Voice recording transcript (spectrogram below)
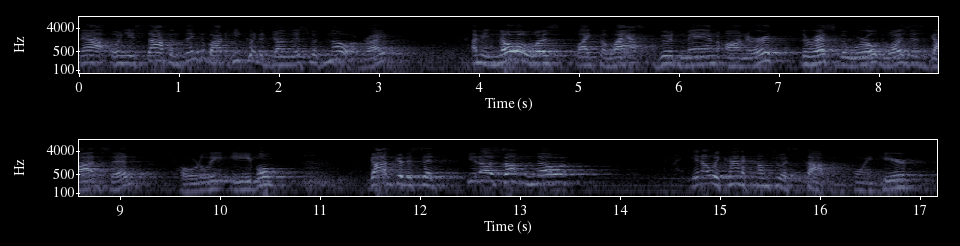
Now, when you stop and think about it, he could have done this with Noah, right? I mean, Noah was like the last good man on earth. The rest of the world was, as God said, totally evil. God could have said, you know something, Noah? You know, we kind of come to a stopping point here.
